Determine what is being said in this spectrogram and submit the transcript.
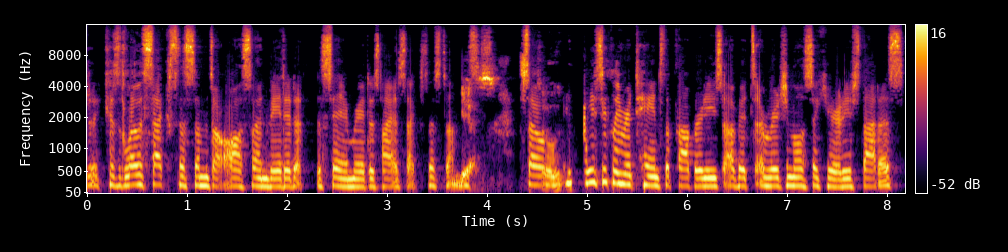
Because low sec systems are also invaded at the same rate as high sec systems. yes. So, So- it basically retains the properties of its original security status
